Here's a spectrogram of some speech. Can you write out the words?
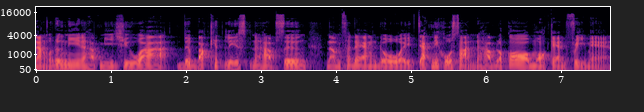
หนังเรื่องนี้นะครับมีชื่อว่า The Bucket List นะครับ ซึ่งนำแสดงโดยแจ็คนิโคสันนะครับ แล้วก็มอร์แกนฟรีแมน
